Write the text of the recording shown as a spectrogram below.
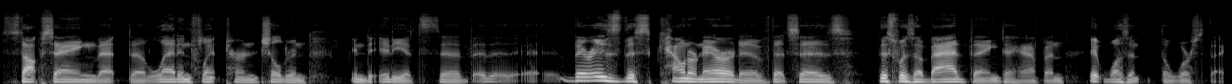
stop saying that lead in Flint turned children into idiots. th- th- there is this counter narrative that says this was a bad thing to happen. It wasn't the worst thing.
